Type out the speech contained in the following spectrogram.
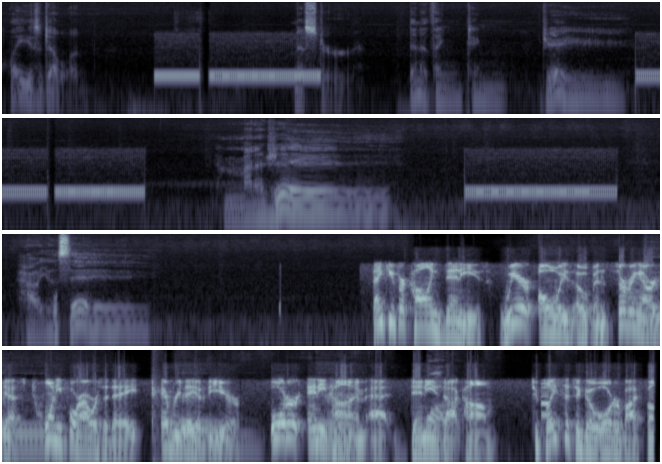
Ladies and gentlemen, Mr. Denethington J. Manager. How you say? Thank you for calling Denny's. We're always open, serving our guests 24 hours a day, every day of the year. Order anytime at Denny's.com. To place a to go order by phone.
